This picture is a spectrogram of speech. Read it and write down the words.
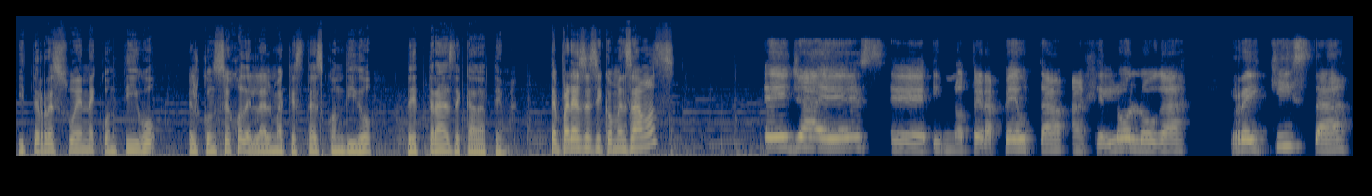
y te resuene contigo el consejo del alma que está escondido detrás de cada tema. ¿Te parece si comenzamos? Ella es eh, hipnoterapeuta, angelóloga, reikista,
